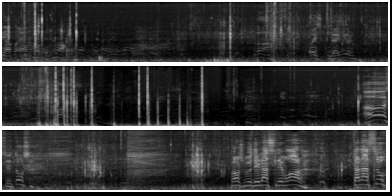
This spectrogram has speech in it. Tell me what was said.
force après, la fin, t'es mort. Oh, il se coule la gueule. Ah ouais, c'est étanche. Attends, je me délasse les bras là. T'as l'assaut.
